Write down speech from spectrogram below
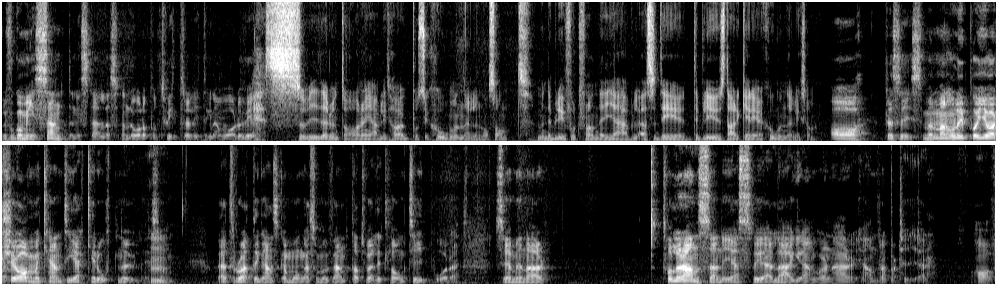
Du får gå med i Centern istället så kan du hålla på och twittra lite grann vad du vill. Såvida du inte har en jävligt hög position eller något sånt. Men det blir ju fortfarande jävla, alltså det, det blir ju starka reaktioner liksom. Ja, precis. Men man håller ju på att göra sig av med Kent Ekeroth nu. Liksom. Mm. Och Jag tror att det är ganska många som har väntat väldigt lång tid på det. Så jag menar, toleransen i SD är lägre än vad den är i andra partier. Av,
